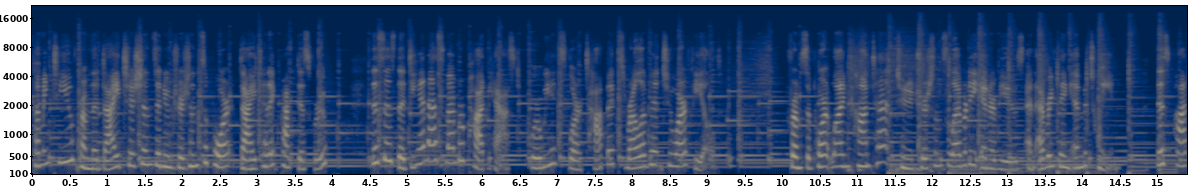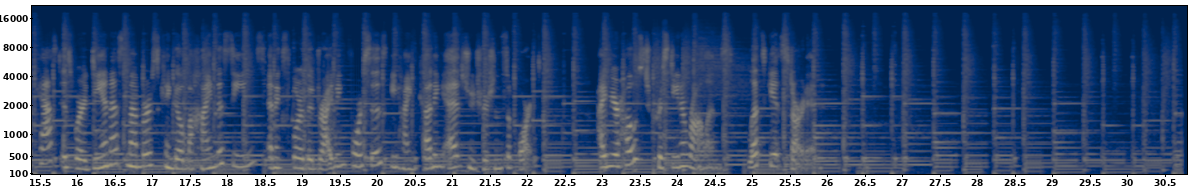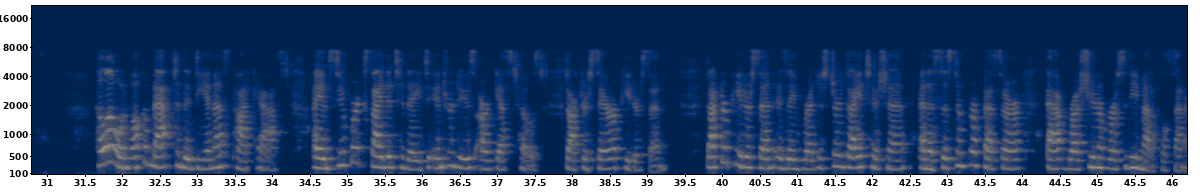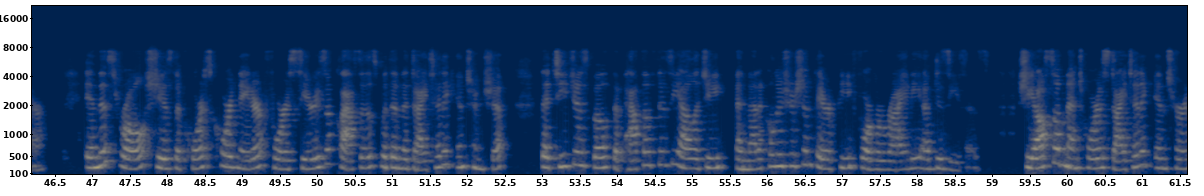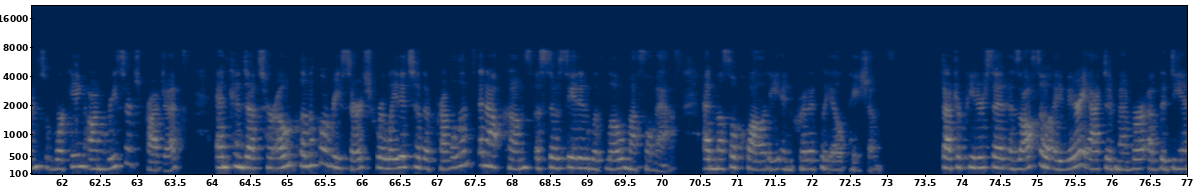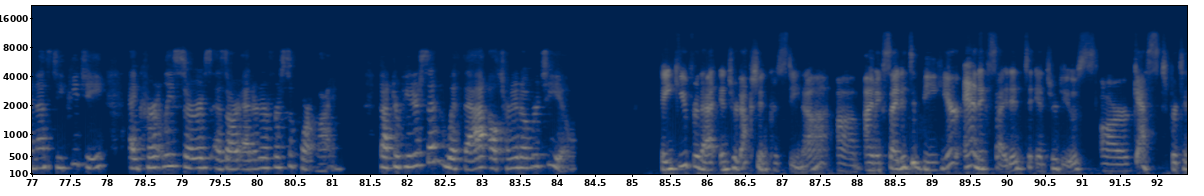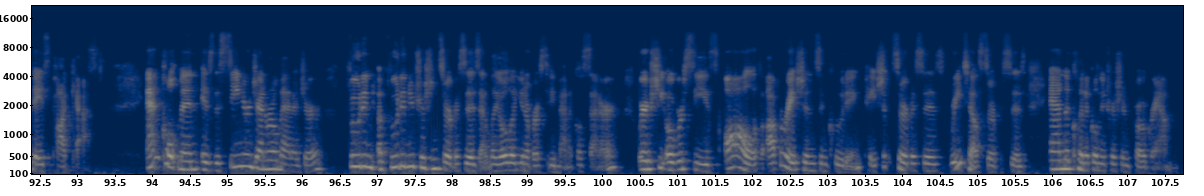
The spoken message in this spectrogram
Coming to you from the Dietitians and Nutrition Support Dietetic Practice Group, this is the DNS Member Podcast, where we explore topics relevant to our field. From support line content to nutrition celebrity interviews and everything in between. This podcast is where DNS members can go behind the scenes and explore the driving forces behind cutting edge nutrition support. I'm your host, Christina Rollins. Let's get started. To the DNS podcast. I am super excited today to introduce our guest host, Dr. Sarah Peterson. Dr. Peterson is a registered dietitian and assistant professor at Rush University Medical Center. In this role, she is the course coordinator for a series of classes within the dietetic internship that teaches both the pathophysiology and medical nutrition therapy for a variety of diseases. She also mentors dietetic interns working on research projects and conducts her own clinical research related to the prevalence and outcomes associated with low muscle mass and muscle quality in critically ill patients. Dr. Peterson is also a very active member of the DNS DPG and currently serves as our editor for Support Line. Dr. Peterson, with that, I'll turn it over to you. Thank you for that introduction, Christina. Um, I'm excited to be here and excited to introduce our guest for today's podcast. Anne Coltman is the Senior General Manager food and, of Food and Nutrition Services at Loyola University Medical Center, where she oversees all of operations, including patient services, retail services, and the clinical nutrition program.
